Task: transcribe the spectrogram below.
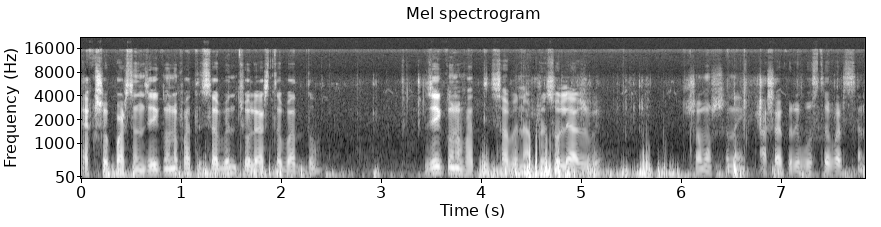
একশো পার্সেন্ট যেই কোনো পাতি চাবেন, চলে আসতে বাধ্য। যেই কোনো পাতি চাবেন, আপনার চলে আসবে। সমস্যা নেই, আশা করি বুঝতে পারছেন।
